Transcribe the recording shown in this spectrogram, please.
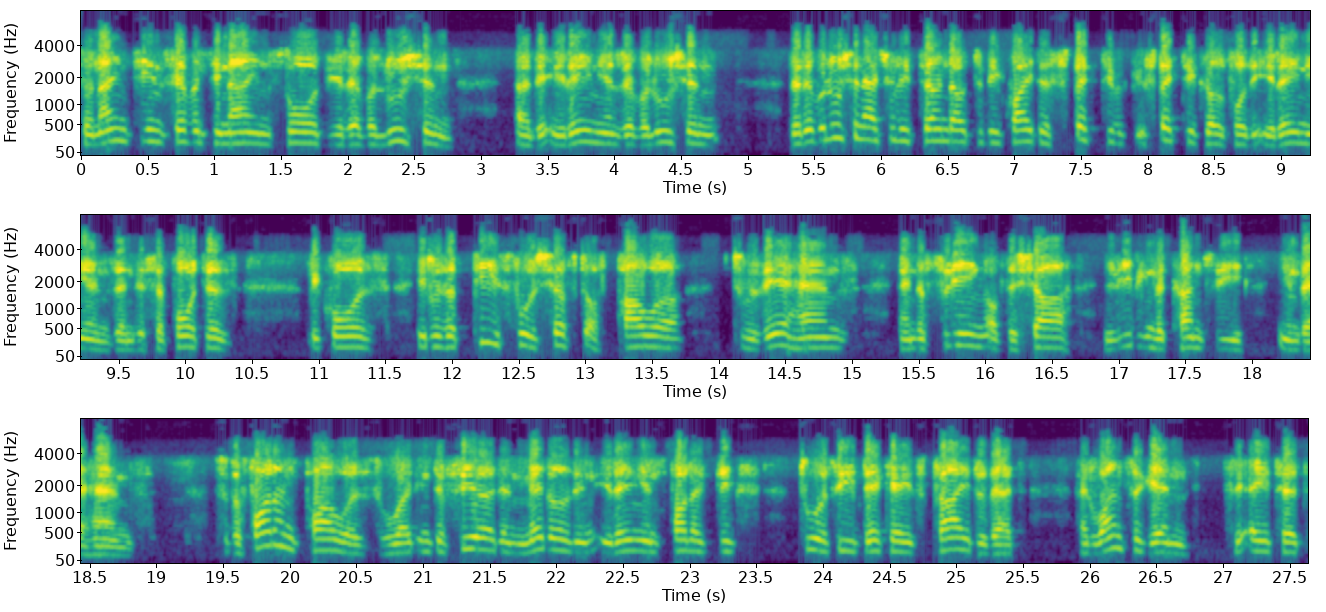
So 1979 saw the revolution, uh, the Iranian revolution. The revolution actually turned out to be quite a spectac- spectacle for the Iranians and the supporters because it was a peaceful shift of power to their hands and the fleeing of the Shah, leaving the country in their hands. So the foreign powers who had interfered and meddled in Iranian politics two or three decades prior to that had once again created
